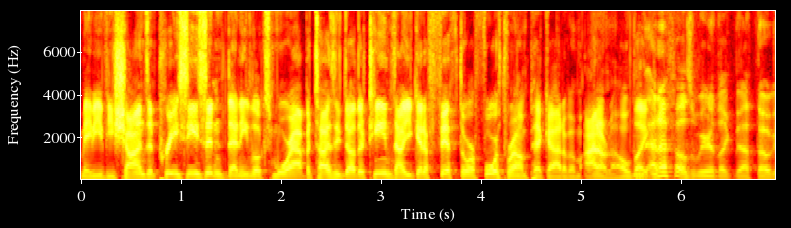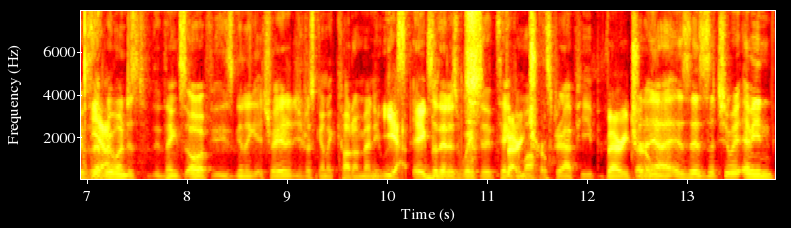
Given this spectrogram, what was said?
maybe if he shines in preseason, then he looks more appetizing to other teams. Now you get a fifth or a fourth round pick out of him. I don't know, like. the NFL's weird like that though, because Yeah. everyone just thinks, oh, if he's gonna get traded, you're just gonna cut him anyway. Yeah, ex- so they just wait to take him off true. the scrap heap. Very But, true. yeah, is his situation? I mean.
